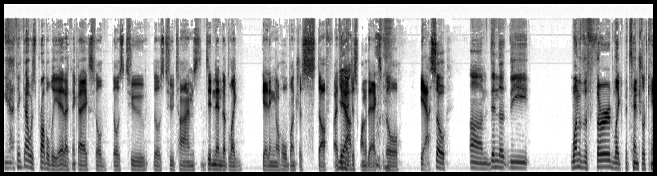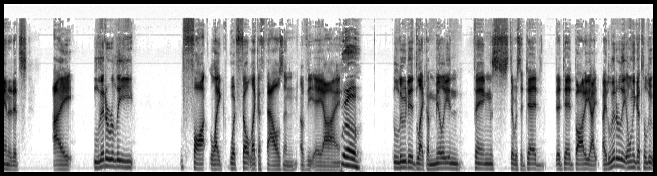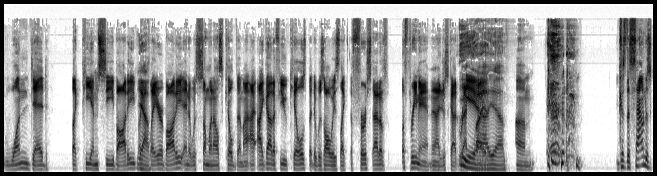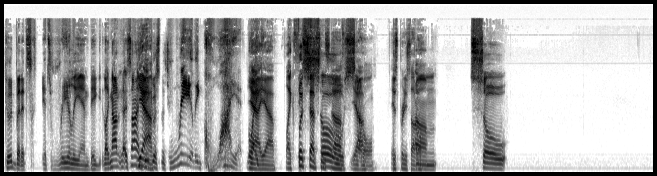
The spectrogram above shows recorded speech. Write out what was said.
yeah i think that was probably it i think i exfilled those two those two times didn't end up like getting a whole bunch of stuff i think Yeah. i just wanted to exfil yeah so um then the the one of the third like potential candidates i literally fought like what felt like a thousand of the AI, Bro. looted like a million things. There was a dead a dead body. I, I literally only got to loot one dead like PMC body, like Yeah. player body, and it was someone else killed them. I I got a few kills, but it was always like the first out of a three man, and I just got wrecked by Yeah, it. yeah. Um because the sound is good, but it's it's really ambiguous. Like not it's not Yeah. ambiguous, but it's really quiet. Yeah, Like, yeah. Like it's footsteps so and stuff. subtle. Yeah. Is pretty subtle. Um, so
